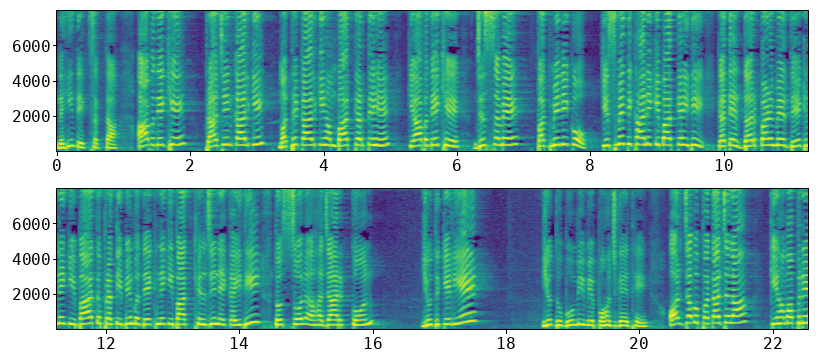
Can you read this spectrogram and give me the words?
नहीं देख सकता। आप देखिए, प्राचीन काल की मध्यकाल की हम बात करते हैं कि आप देखिए, जिस समय पद्मिनी को किसमें दिखाने की बात कही थी? कहते हैं, दर्पण में देखने की बात, प्रतिबिंब देखने की बात खिलजी ने कही थी। तो सोलह हज़ार कौन युद्ध के लिए युद्ध भूमि में पहुँच गए थे। और जब पता चला कि हम अपने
